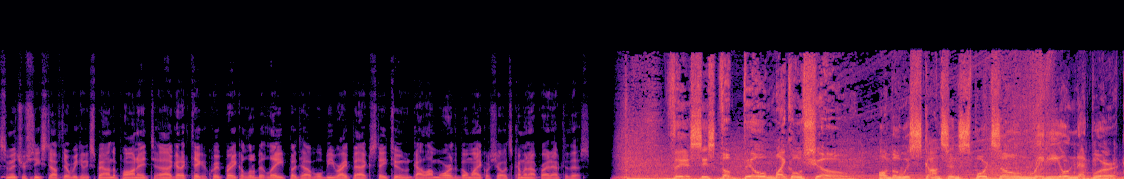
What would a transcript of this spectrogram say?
some interesting stuff there. We can expound upon it. Uh, Got to take a quick break, a little bit late, but uh, we'll be right back. Stay tuned. Got a lot more of the Bill Michaels Show. It's coming up right after this. This is the Bill Michaels Show on the Wisconsin Sports Zone Radio Network.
